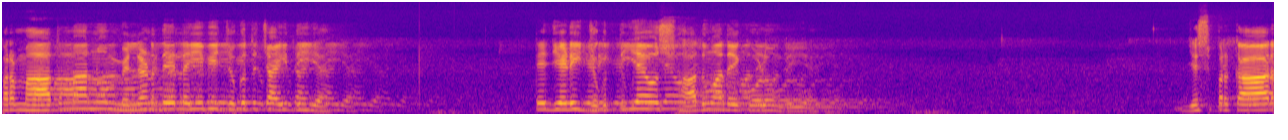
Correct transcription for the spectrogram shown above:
ਪ੍ਰਮਾਤਮਾ ਨੂੰ ਮਿਲਣ ਦੇ ਲਈ ਵੀ ਜੁਗਤ ਚਾਹੀਦੀ ਹੈ। ਤੇ ਜਿਹੜੀ ਜੁਗਤੀ ਹੈ ਉਹ ਸਾਧੂਆਂ ਦੇ ਕੋਲ ਹੁੰਦੀ ਹੈ। ਜਿਸ ਪ੍ਰਕਾਰ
